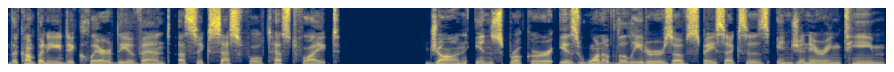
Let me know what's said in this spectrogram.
The company declared the event a successful test flight. John Insprucker is one of the leaders of SpaceX's engineering team.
